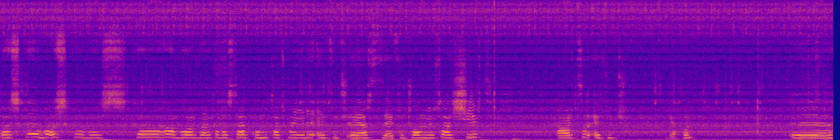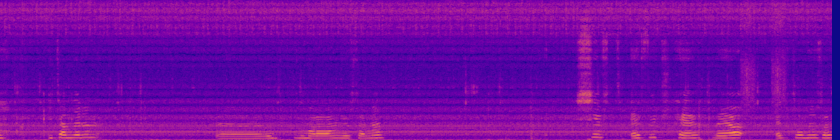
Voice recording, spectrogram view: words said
Başka başka başka ha bu arada arkadaşlar komut açma yeri F3 eğer size F3 olmuyorsa Shift artı F3 yapın. Ee, itemlerin ee, numaralarını göstermem. Shift F3 H veya F3 oluyorsa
